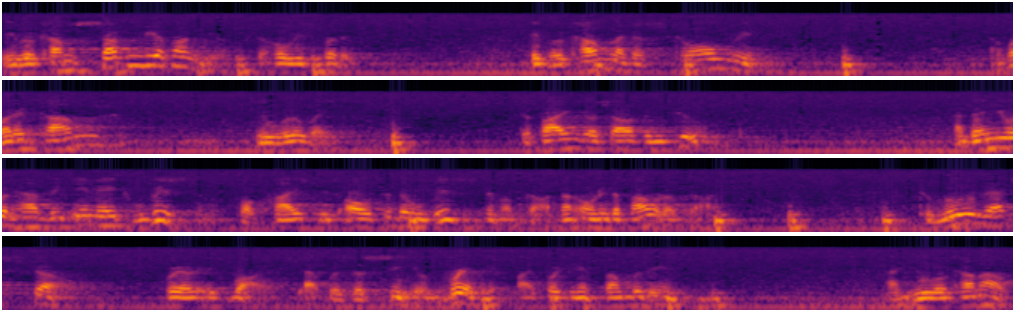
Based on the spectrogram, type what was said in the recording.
It will come suddenly upon you, the Holy Spirit. It will come like a storm wind. And when it comes, you will awake to find yourself entombed and then you will have the innate wisdom, for Christ is also the wisdom of God, not only the power of God, to move that stone where it was. That was the seal. Break it by pushing it from within. And you will come out.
